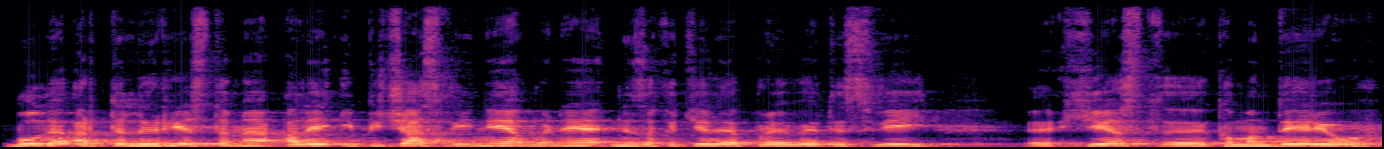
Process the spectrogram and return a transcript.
були артилерістами, але і під час війни вони не захотіли проявити свій е, хист е, командирів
